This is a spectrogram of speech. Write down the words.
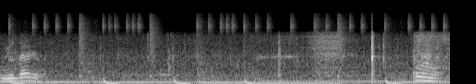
Не ударил? Yeah.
